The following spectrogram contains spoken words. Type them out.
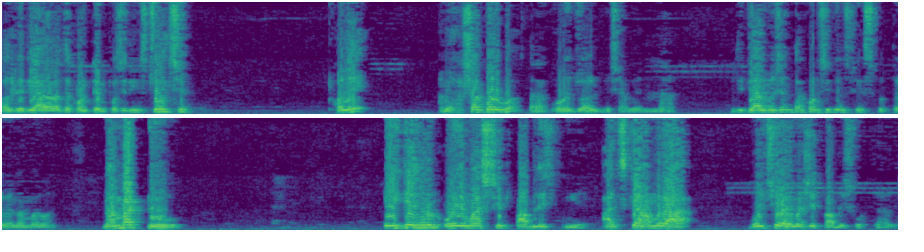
অলরেডি আদালতে কন্টেম্প প্রসিডিংস চলছে। ফলে আমি আশা করব তারা কোনো জল মেশাবেন না। যদি জল মেশান, তার কনসিকুয়েন্স ফিক্স করতে হবে নাম্বার ওয়ান নাম্বার টু এই যে ধরুন ওএমআর শিট পাবলিশ নিয়ে, আজকে আমরা বলছি ওএমআর শিট পাবলিশ করতে হবে।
